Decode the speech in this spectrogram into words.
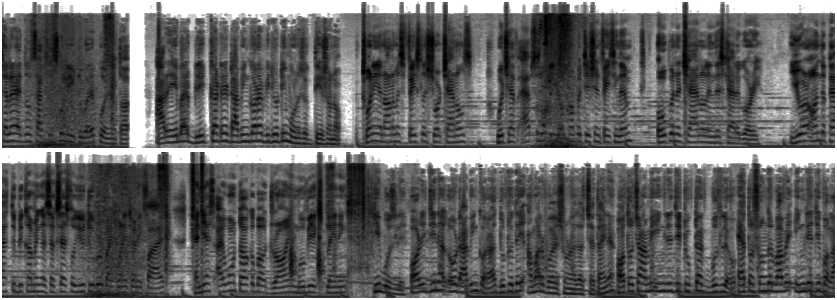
সালের একজন সাকসেসফুল ইউটিউবারে পরিণত হবে আর এবার ফ্লিপকার্টের ডাবিং করা ভিডিওটি মনোযোগ দিয়ে শোনো 20 anonymous faceless short channels which have absolutely no competition facing them open a channel in this category you are on the path to becoming a successful youtuber by 2025 and yes i won't talk about drawing movie explaining কি বুঝলে? অরিজিনাল ও ডাবিং করা দুটোতেই আমার ভয়ে শোনা যাচ্ছে, তাই না? অথচ আমি ইংরেজি টুকটাক বুঝলেও এত সুন্দরভাবে ইংরেজি বলা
